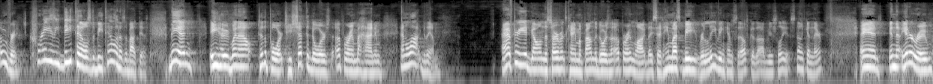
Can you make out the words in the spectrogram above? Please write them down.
over it. Crazy details to be telling us about this. Then Ehud went out to the porch. He shut the doors, the upper room behind him, and locked them. After he had gone, the servants came and found the doors in the upper room locked. They said he must be relieving himself because obviously it stunk in there. And in the inner room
